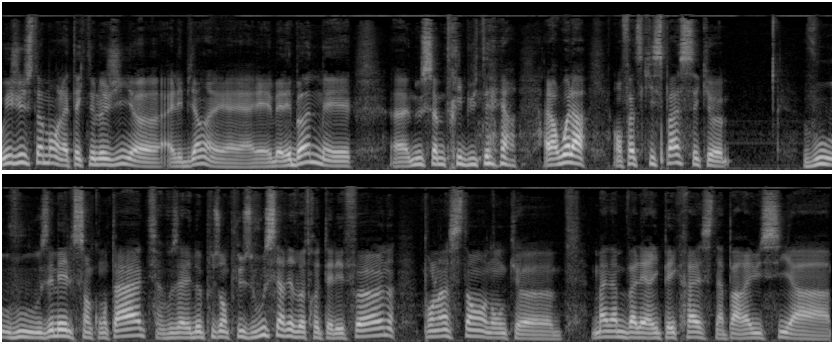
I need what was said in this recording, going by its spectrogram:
Oui, justement, la technologie, euh, elle est bien, elle est, bonne, mais euh, nous sommes tributaires. Alors voilà, en fait, ce qui se passe, c'est que vous, aimez le sans contact, vous allez de plus en plus vous servir de votre téléphone. Pour l'instant, donc, euh, Madame Valérie Pécresse n'a pas réussi à,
